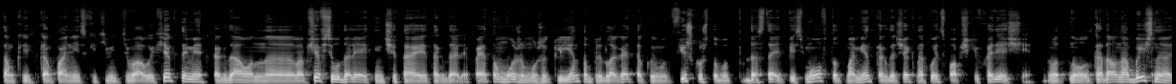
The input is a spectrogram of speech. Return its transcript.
там, компаний с какими-то вау-эффектами, когда он вообще все удаляет, не читая и так далее. Поэтому можем уже клиентам предлагать такую фишку, чтобы доставить письмо в тот момент, когда человек находится в папочке входящие. Вот, ну, когда он обычно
